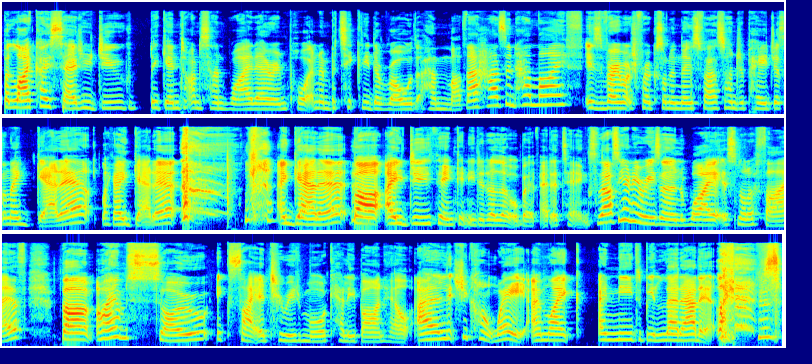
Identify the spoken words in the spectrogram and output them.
But like I said, you do begin to understand why they're important and particularly the role that her mother has in her life is very much focused on in those first 100 pages and I get it. Like I get it. I get it, but I do think it needed a little bit of editing. So that's the only reason why it's not a five. But I am so excited to read more Kelly Barnhill. I literally can't wait. I'm like, I need to be led at it. Like, I'm so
